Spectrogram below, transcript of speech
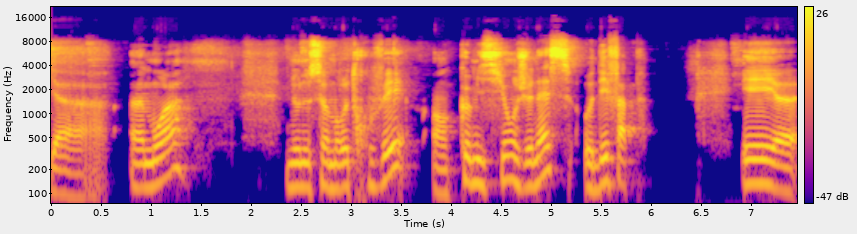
y a un mois, nous nous sommes retrouvés en commission jeunesse au DEFAP. Et euh,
